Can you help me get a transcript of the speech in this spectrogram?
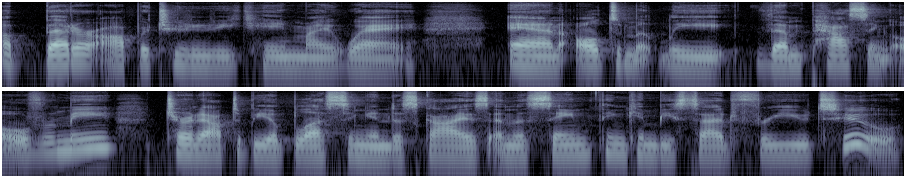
a better opportunity came my way. And ultimately, them passing over me turned out to be a blessing in disguise. And the same thing can be said for you too.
